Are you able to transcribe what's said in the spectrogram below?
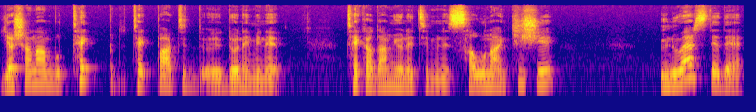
yaşanan bu tek tek parti dönemini, tek adam yönetimini savunan kişi üniversitede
